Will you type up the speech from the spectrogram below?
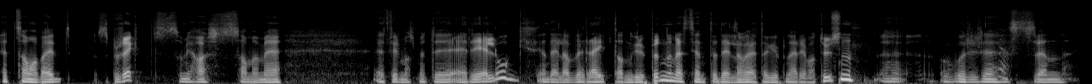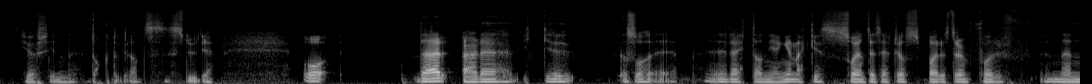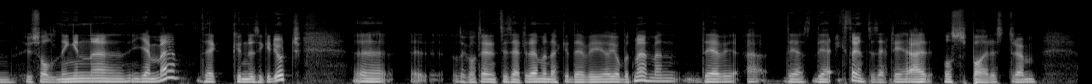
et samarbeidsprosjekt som vi har sammen med et firma som heter Relog, en del av Reitan-gruppen. Den mest kjente delen av Reitan-gruppen er Rema 1000, eh, hvor eh, Sven gjør sin doktorgradsstudie. Og der er det ikke Altså, eh, Reitan-gjengen er ikke så interessert i å spare strøm for den husholdningen hjemme. Det kunne de sikkert gjort. Det kan godt være interessert i det, men det er ikke det vi har jobbet med. Men det vi er, det, det jeg er ekstra interessert i, er å spare strøm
